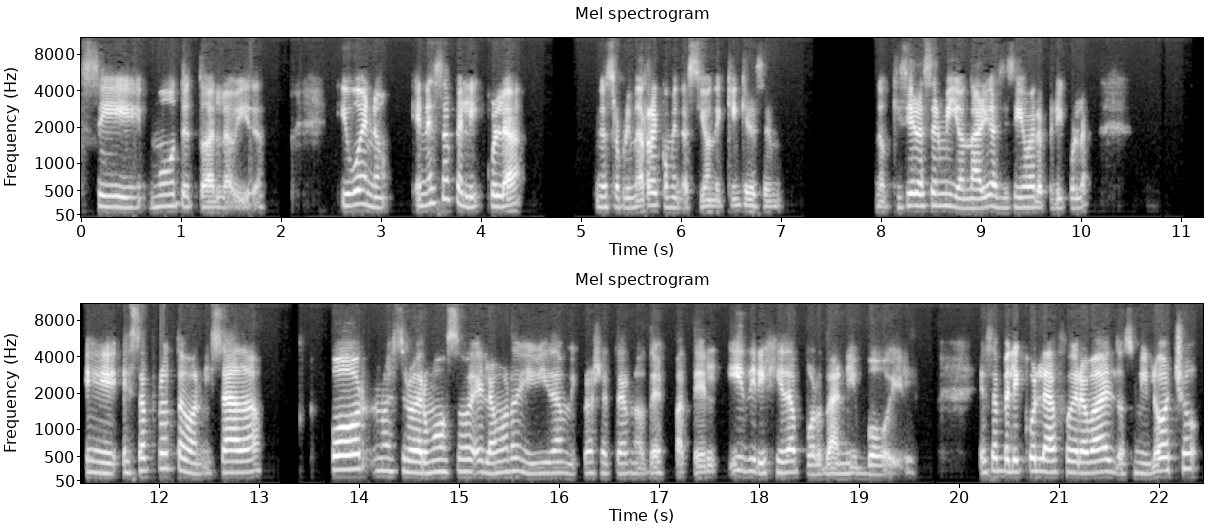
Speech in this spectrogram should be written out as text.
Sí, mood de toda la vida. Y bueno, en esa película, nuestra primera recomendación de quién quiere ser, no quisiera ser millonario, así se llama la película, eh, está protagonizada por nuestro hermoso El amor de mi vida, mi crush eterno, Dev Patel, y dirigida por Danny Boyle. Esa película fue grabada en 2008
